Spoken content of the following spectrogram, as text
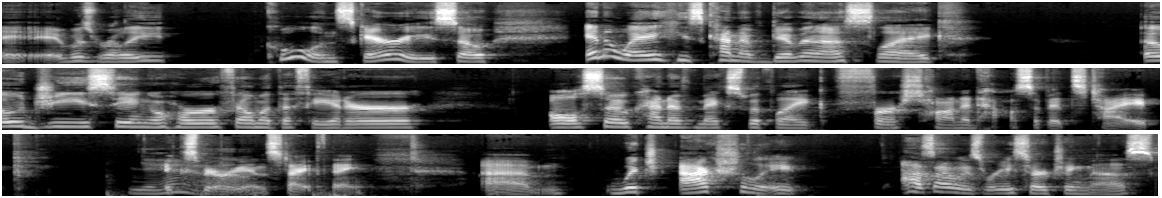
it, was really cool and scary. So, in a way, he's kind of given us like OG seeing a horror film at the theater, also kind of mixed with like first haunted house of its type yeah. experience type thing. Um, which actually, as I was researching this,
